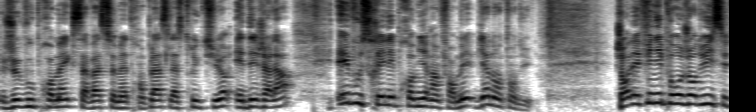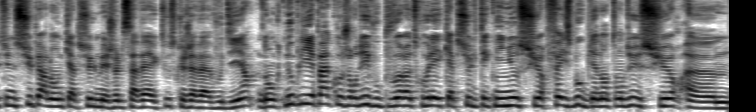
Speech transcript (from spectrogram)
je vous promets que ça va se mettre en place, la structure est déjà là, et vous serez les premiers informés, bien entendu. J'en ai fini pour aujourd'hui, c'est une super longue capsule, mais je le savais avec tout ce que j'avais à vous dire. Donc n'oubliez pas qu'aujourd'hui, vous pouvez retrouver les capsules Techninews sur Facebook, bien entendu, sur... Euh,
